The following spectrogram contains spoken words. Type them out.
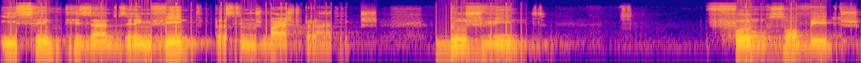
e sintetizamos em 20 para sermos mais práticos. Dos 20, foram resolvidos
